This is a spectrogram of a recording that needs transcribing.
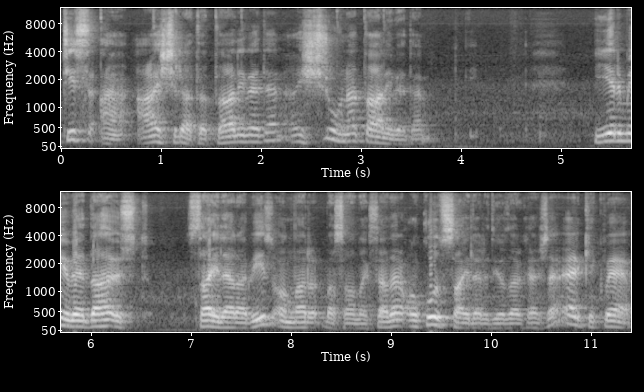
tis'a aşrete talibeten, işruna talibeten. 20 ve daha üst sayılara biz, onlar basamak sayılar, okul sayıları diyoruz arkadaşlar. Erkek ve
